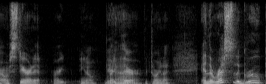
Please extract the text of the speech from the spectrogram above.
I was staring at right, you know, right Yeah. there, Victoria and I, and the rest of the group,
